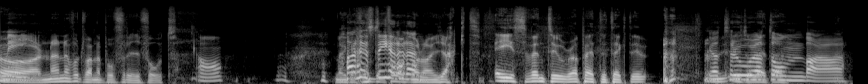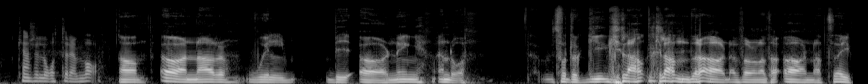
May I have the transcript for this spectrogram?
örnen är fortfarande på fri fot. Ja, Men Arrestera den. någon jakt. Ace Ventura Pet Detective. jag tror att de bara kanske låter den vara. Ja, örnar will be earning ändå. Svårt att klandra örnen för att ha örnat sig.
